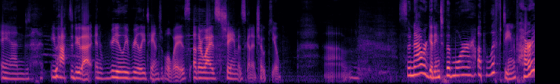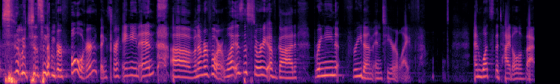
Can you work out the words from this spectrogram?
and you have to do that in really, really tangible ways. Otherwise, shame is going to choke you. So now we're getting to the more uplifting part, which is number four. Thanks for hanging in. Um, number four, what is the story of God bringing freedom into your life? And what's the title of that?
